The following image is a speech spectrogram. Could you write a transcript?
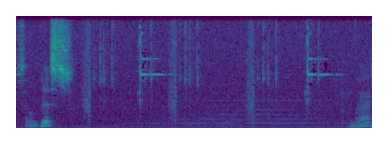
so this, that.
